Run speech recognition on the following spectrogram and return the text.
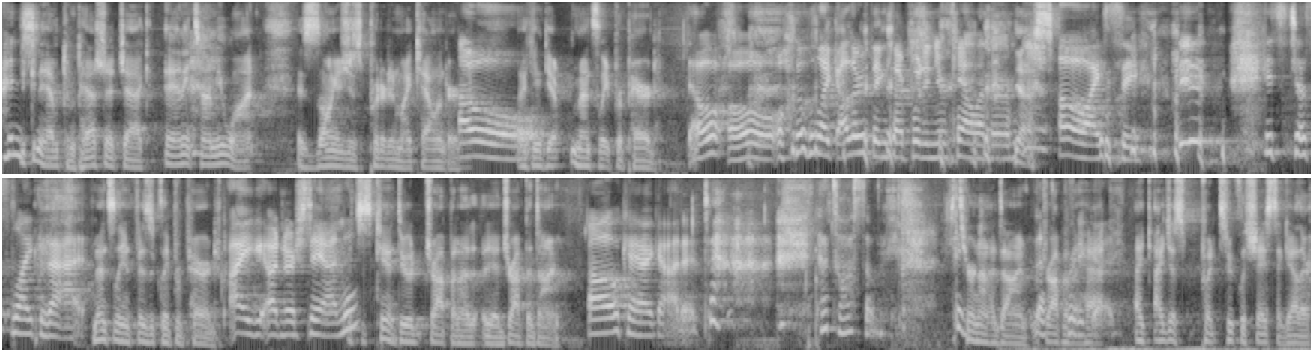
You can have compassionate Jack anytime you want, as long as you just put it in my calendar. Oh. I can get mentally prepared. Oh, oh, like other things I put in your calendar. Yes. Oh, I see. it's just like that. Mentally and physically prepared. I understand. Just can't do it dropping a, uh, drop the dime. Oh, okay, I got it. That's awesome. Turn on a dime, That's drop of a hat. I, I just put two cliches together.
